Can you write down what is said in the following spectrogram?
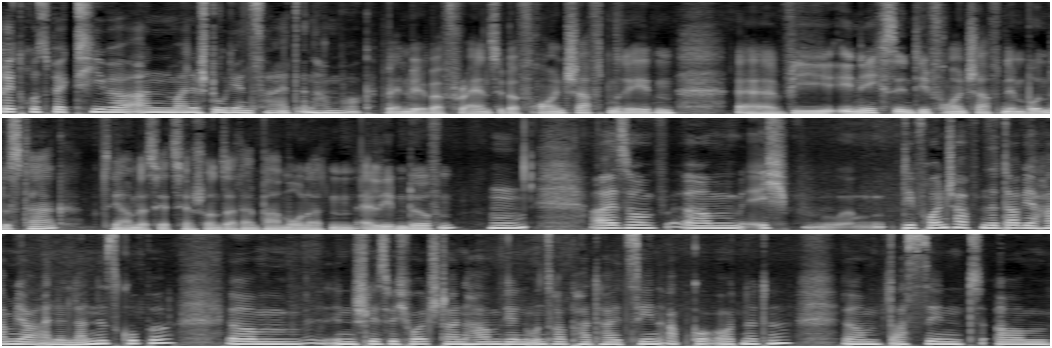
Retrospektive an meine Studienzeit in Hamburg. Wenn wir über Friends, über Freundschaften reden, äh, wie innig sind die Freundschaften im Bundestag? Sie haben das jetzt ja schon seit ein paar Monaten erleben dürfen. Hm. Also ähm, ich, die Freundschaften sind da. Wir haben ja eine Landesgruppe. Ähm, in Schleswig-Holstein haben wir in unserer Partei zehn Abgeordnete. Ähm, das sind ähm,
